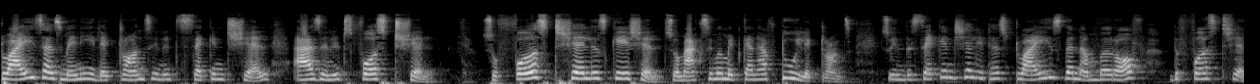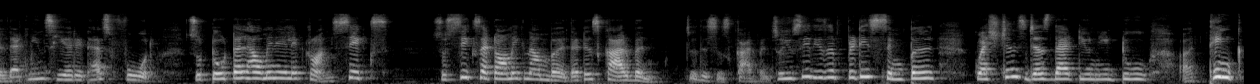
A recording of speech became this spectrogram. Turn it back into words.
twice as many electrons in its second shell as in its first shell. So first shell is K shell. So maximum it can have 2 electrons. So in the second shell it has twice the number of the first shell. That means here it has 4. So total how many electrons? 6. So 6 atomic number that is carbon. So this is carbon. So you see these are pretty simple questions just that you need to uh, think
